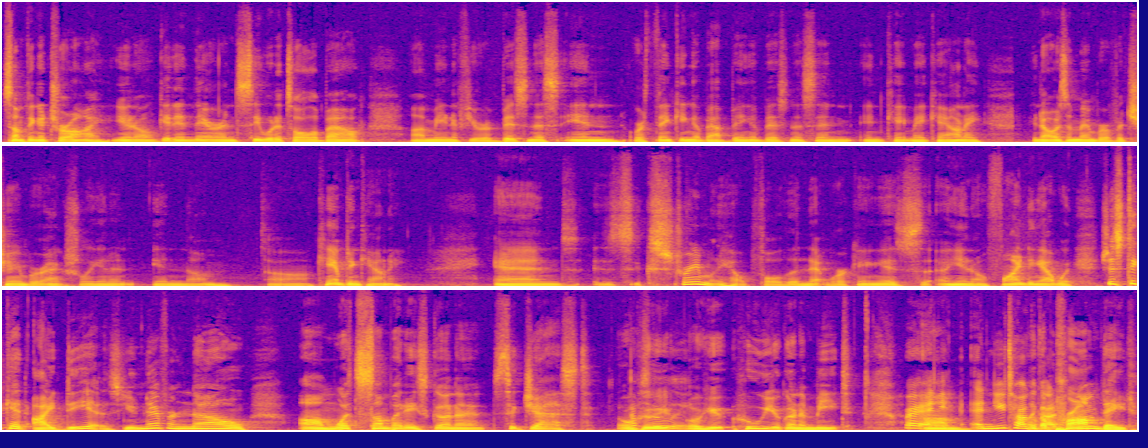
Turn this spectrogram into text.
something a try. You know, get in there and see what it's all about. I mean, if you're a business in or thinking about being a business in in Cape May County, you know, I was a member of a chamber actually in in um, uh, Camden County and it's extremely helpful. The networking is, you know, finding out what just to get ideas. You never know um, what somebody's going to suggest or Absolutely. who or who, who you're going to meet. Right, and, Um, and you talk like about a prom date.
